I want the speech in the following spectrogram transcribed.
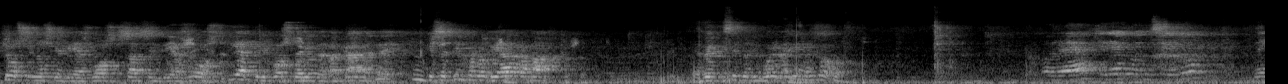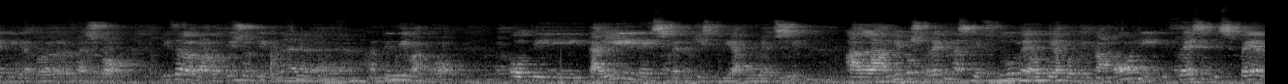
ποιος είναι ο σχεδιασμός σαν συνδυασμός, τι ακριβώς θέλετε να κάνετε και σε τι χρονοδιάγραμμα ευελπιστείτε ότι μπορεί να γίνει αυτό. Ωραία, κυρία Κουίτσιδου. Ναι, κυρία Πρόεδρε, ευχαριστώ. Ήθελα να ρωτήσω την ε, αντιδήμαρχο ότι καλή είναι η συμμετοχή στη διαβούλευση, αλλά μήπως πρέπει να σκεφτούμε ότι αποδυναμώνει τη θέση της ΠΕΡ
